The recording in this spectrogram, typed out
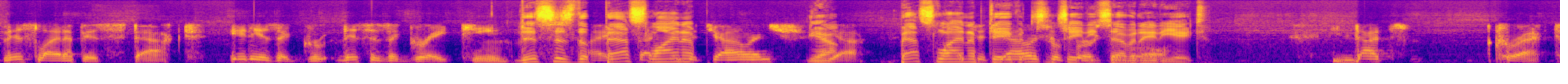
This lineup is stacked. It is a gr- this is a great team. This is the I best lineup. The challenge. yeah. yeah. Best lineup, David, since for first 87 overall. 88. That's correct.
